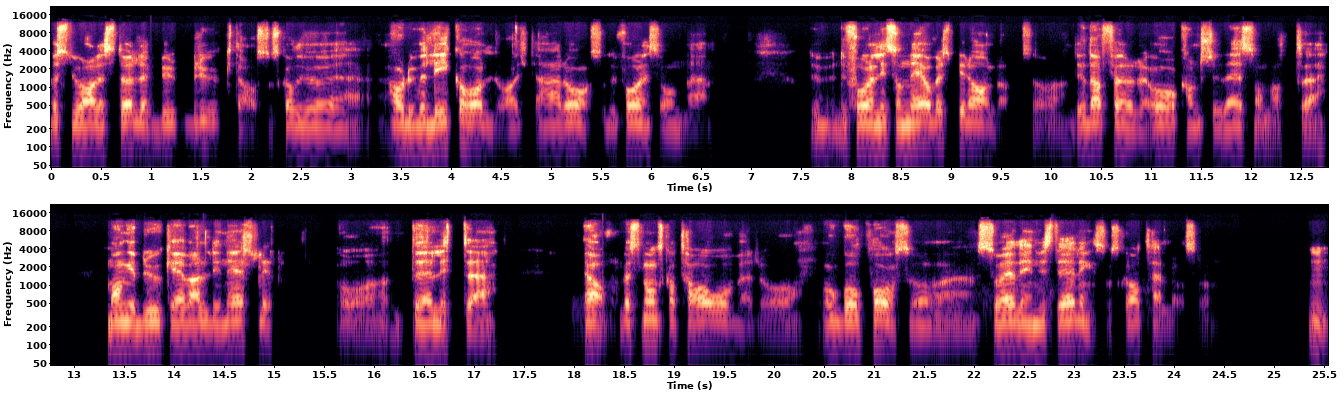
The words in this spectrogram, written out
hvis du har et større bruk, da, så skal du, har du vedlikehold og alt det her òg. Så du får en sånn du, du, får en litt sånn nedoverspiral. da. Så Det er jo derfor òg kanskje det er sånn at uh, mange bruk er veldig nedslitt. Og det er litt uh, ja, hvis noen skal ta over og, og gå på, så, så, er det investering som skal til. Også. Mm.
